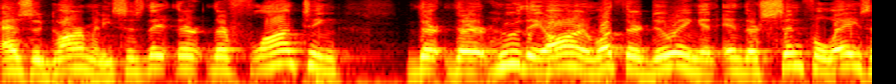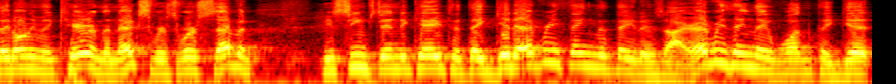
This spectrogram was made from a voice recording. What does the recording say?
as a garment. He says they, they're, they're flaunting their, their, who they are and what they're doing and, and their sinful ways. They don't even care. In the next verse, verse 7, he seems to indicate that they get everything that they desire, everything they want, they get.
